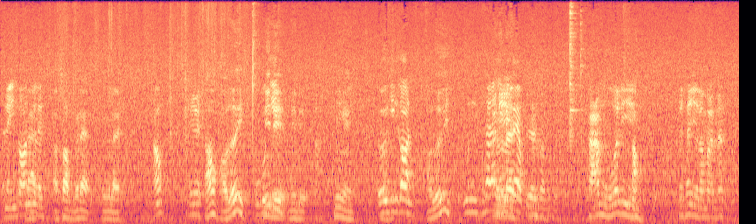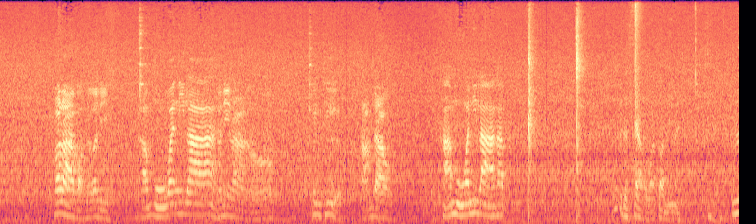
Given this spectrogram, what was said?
อันไหนช้อนกันเลยเอาซ่อมก็ได้ไม่เป็นไรเอานี่เอาเอาเลยกูก็นี่กิดินนี่ดินี่ไงเออกินก่อนเอาเลยมึงถ้าอันนี้ไม่แบเป็นบไรขาหมูวะลีเอ้าไม่ใช่เยอรมันนะวลาบอกเลยว่าดีขาหมูวานิลาอันนี้ลาอ๋อ ขึ้นชื่อสามดาว ขาหมูวานิลาครับอุ๊ยจะแซ่บกว่าตอนนี้ไหมอื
